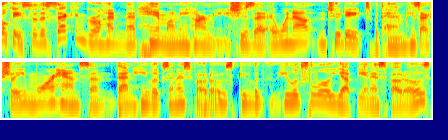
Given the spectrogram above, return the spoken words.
Okay, so the second girl had met him on eHarmony. She said, "I went out on two dates with him. He's actually more handsome than he looks in his photos. He, look, he looks a little yuppie in his photos.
